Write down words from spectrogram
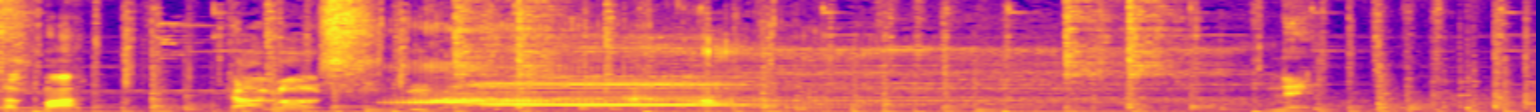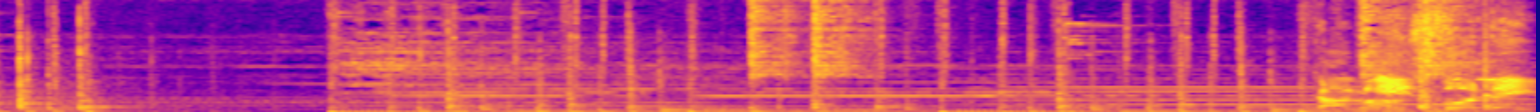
Nostagma? Carlos. Ne. Carlos. Izvoli.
